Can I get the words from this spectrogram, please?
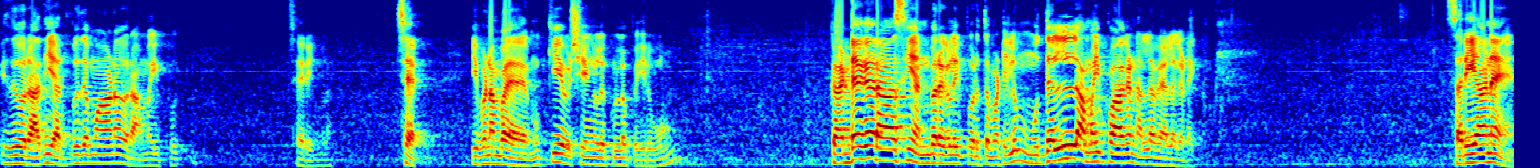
இது ஒரு அதி அற்புதமான ஒரு அமைப்பு. சரிங்களா? சரி. இப்போ நம்ம முக்கிய விஷயங்களுக்குள்ளே போயிடுவோம் கடக ராசி அன்பர்களை பொறுத்த மட்டிலும் முதல் அமைப்பாக நல்ல வேலை கிடைக்கும். சரியான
